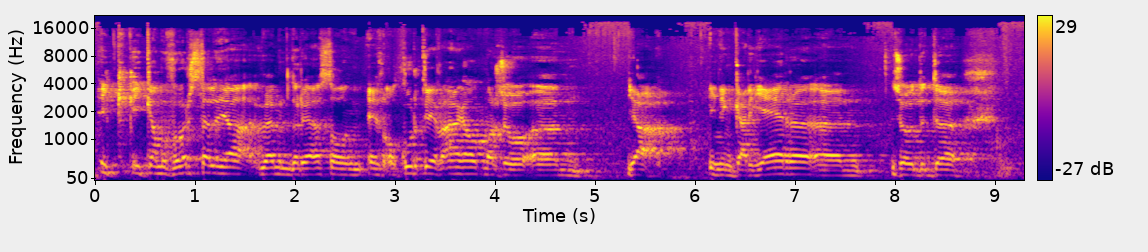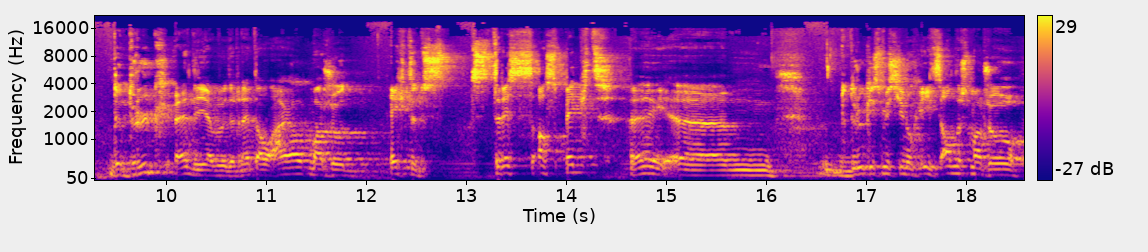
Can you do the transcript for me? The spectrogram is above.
ik, ik kan me voorstellen, ja, we hebben er juist al, even, al kort even aangehaald, maar zo, um, ja, in een carrière, um, zo de, de, de druk, hè, die hebben we er net al aangehaald, maar zo echt het stressaspect. Hè, ehm, de druk is misschien nog iets anders, maar zo,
